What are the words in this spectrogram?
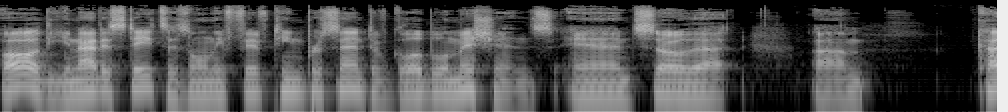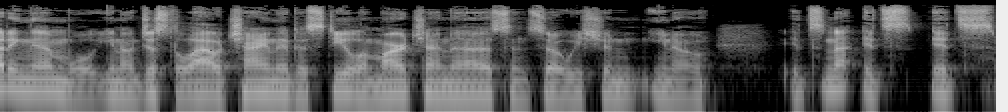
oh the united states is only 15% of global emissions. And so that um, cutting them will you know just allow china to steal a march on us. And so we shouldn't you know it's not it's it's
